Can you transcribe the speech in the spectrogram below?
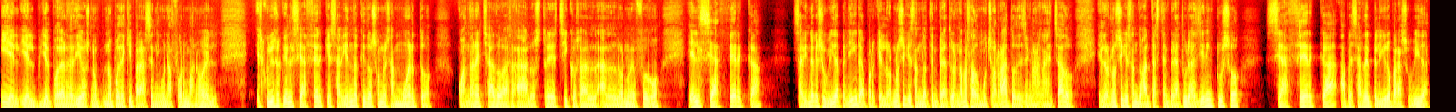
y el, y el, y el poder de Dios. No, no, puede equipararse en ninguna forma. ¿no? es curioso que él se acerque sabiendo que dos hombres han muerto cuando han echado a, los tres chicos al, al, horno de fuego. Él se acerca sabiendo que su vida peligra, porque el horno sigue estando a temperatura. No ha pasado mucho rato desde que nos han echado. El horno sigue estando a altas temperaturas y él incluso se acerca a pesar del peligro para su vida.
